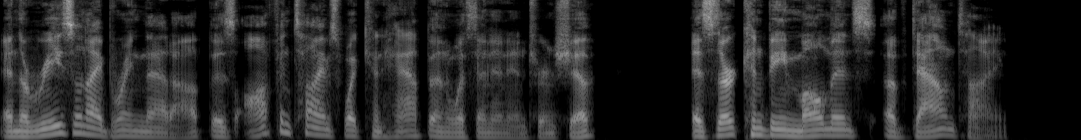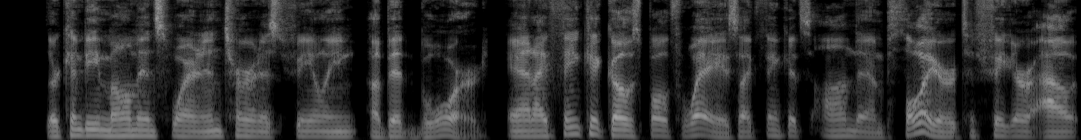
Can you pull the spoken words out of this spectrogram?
And the reason I bring that up is oftentimes what can happen within an internship is there can be moments of downtime. There can be moments where an intern is feeling a bit bored. And I think it goes both ways. I think it's on the employer to figure out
